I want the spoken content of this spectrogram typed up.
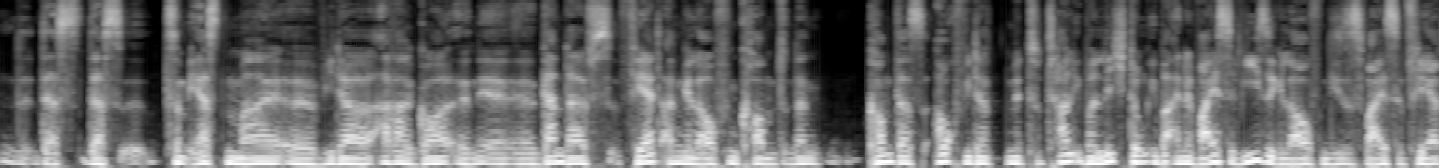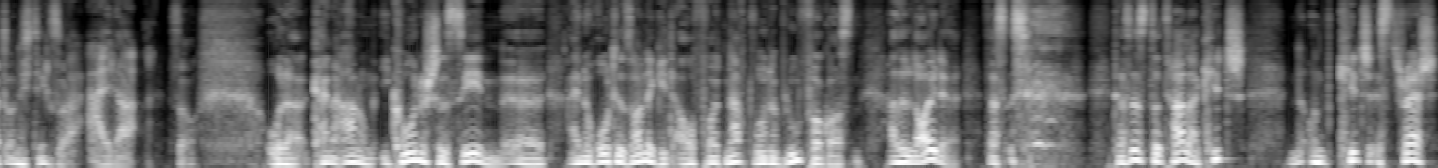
dass, dass zum ersten Mal äh, wieder Aragorn, äh, äh, Gandalfs Pferd angelaufen kommt und dann kommt das auch wieder mit total Überlichtung über eine weiße Wiese gelaufen, dieses weiße Pferd und ich denke so, Alter, so. Oder, keine Ahnung, ikonische Szenen, äh, eine rote Sonne geht auf, heute Nacht wurde Blut vergossen. Also Leute, das ist, das ist totaler Kitsch und Kitsch ist Trash,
